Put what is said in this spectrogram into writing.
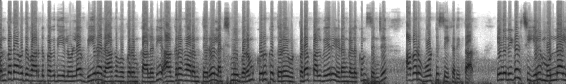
ஒன்பதாவது வார்டு பகுதியில் உள்ள வீர ராகவபுரம் காலனி அக்ரஹாரம் தெரு லட்சுமிபுரம் குறுக்குத்துறை உட்பட பல்வேறு இடங்களுக்கும் சென்று அவர் ஓட்டு சேகரித்தார். இந்த நிகழ்ச்சியில் முன்னாள்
